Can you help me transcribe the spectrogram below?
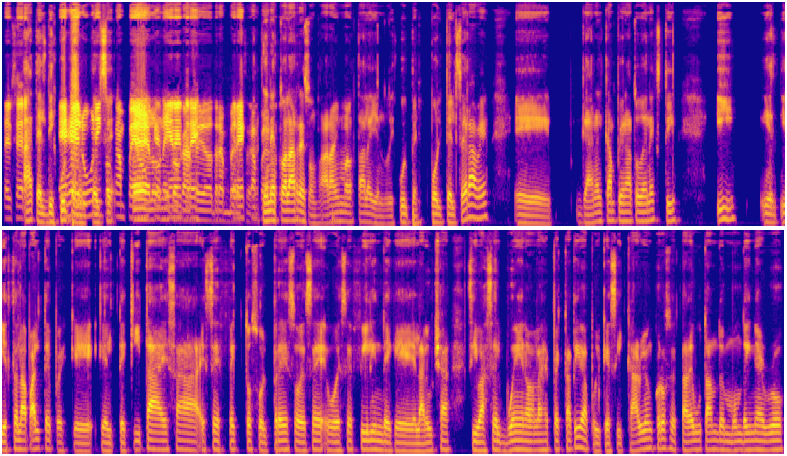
tercera. Ah, te, disculpen, es el único campeón que tiene tres, veces. Tienes toda la razón. Ahora mismo lo está leyendo. Disculpen. Por tercera vez, eh, gana el campeonato de NXT y, y, esta es la parte pues que, que te quita esa, ese efecto sorpreso ese, o ese feeling de que la lucha si va a ser buena o las expectativas, porque si Carrion Cross está debutando en Monday Night Raw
